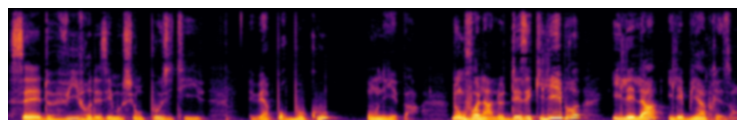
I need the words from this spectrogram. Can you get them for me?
c'est de vivre des émotions positives. Eh bien, pour beaucoup, on n'y est pas. Donc voilà, le déséquilibre, il est là, il est bien présent.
